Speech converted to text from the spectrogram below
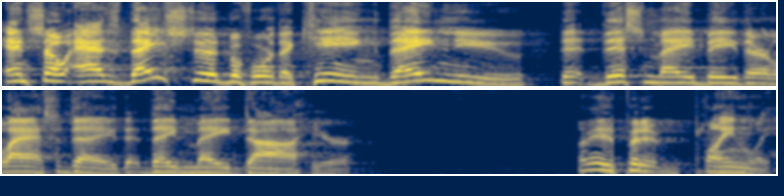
And so, as they stood before the king, they knew that this may be their last day, that they may die here. Let me put it plainly.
